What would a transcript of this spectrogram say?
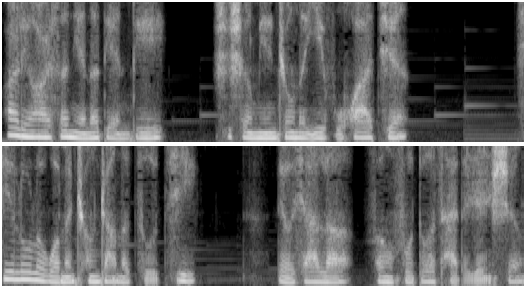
二零二三年的点滴，是生命中的一幅画卷，记录了我们成长的足迹，留下了丰富多彩的人生。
